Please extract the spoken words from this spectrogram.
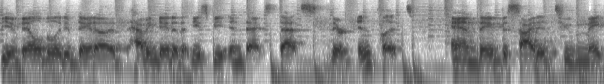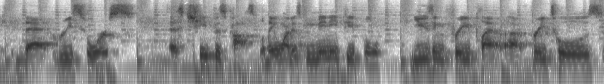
the availability of data, having data that needs to be indexed, that's their input. And they've decided to make that resource as cheap as possible. They want as many people using free plat- uh, free tools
